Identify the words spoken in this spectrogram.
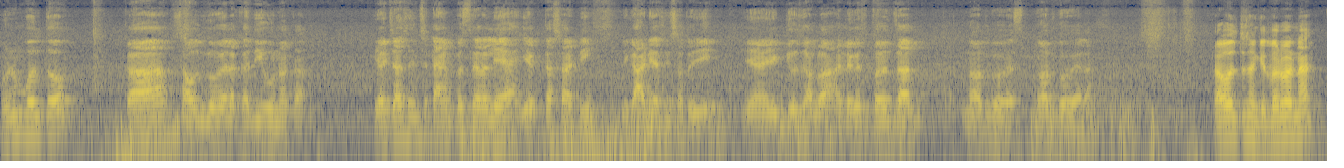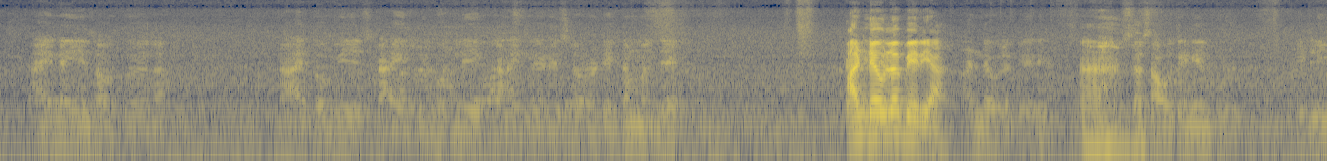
म्हणून बोलतो का साऊथ गोव्याला कधी येऊ नका. याच्या त्यांचं टाइमपास करायला या एक तासाठी गाडी असेल स्वतःची एक दिवस झाला आणि लगेच परत जाल. नॉर्थ गोव्या नॉर्थ गोव्याला. काय बोलतो संकेत बरोबर ना? काही नाही आहे साऊथ गोव्याला. काय तो बीच काय इथली पब्लिक काय इथले रेस्टॉरंट एकदम म्हणजे अनडेव्हलप एरिया अनडेव्हलप एरिया नुसतं south Indian food idli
